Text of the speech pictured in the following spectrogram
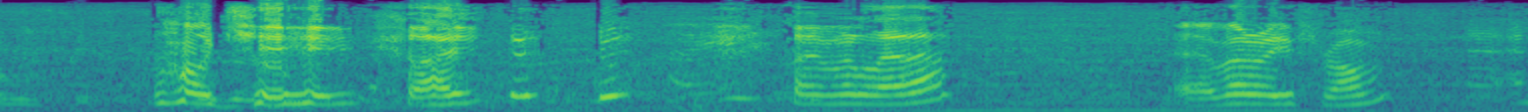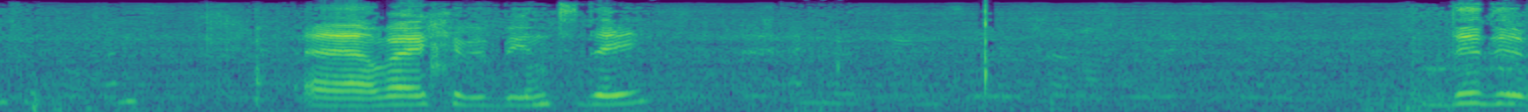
Okay, hi. Hi Hi, Marlena. Uh, where are you from? Uh, I'm from Poland. Uh, where have you been today? Uh, I have been to Chernobyl. Did you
